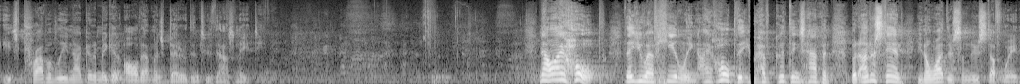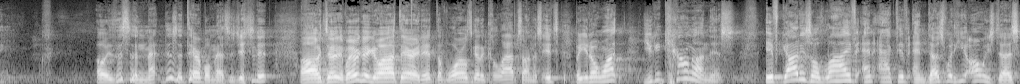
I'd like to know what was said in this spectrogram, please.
He's probably not going to make it all that much better than 2018. Now, I hope that you have healing. I hope that you have good things happen. But understand, you know what? There's some new stuff waiting. Oh, is this a, this is a terrible message, isn't it? Oh, we're going to go out there and it, the world's going to collapse on us. It's, but you know what? You can count on this. If God is alive and active and does what he always does,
